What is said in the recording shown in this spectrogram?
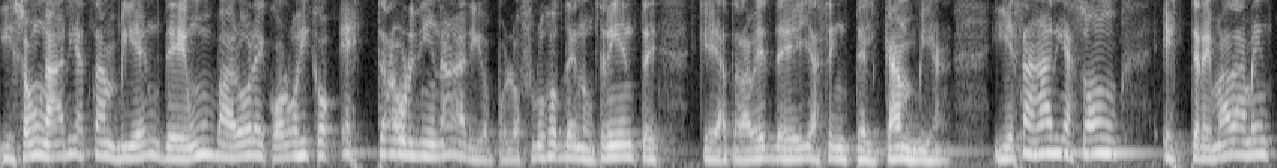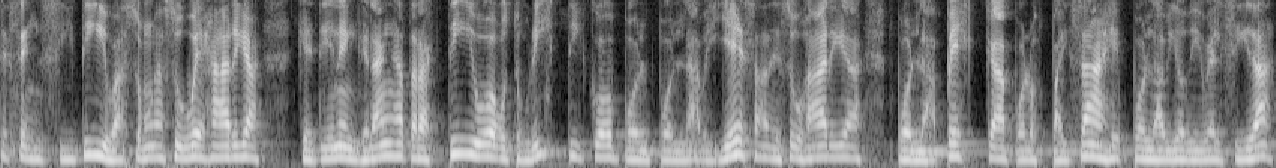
y son áreas también de un valor ecológico extraordinario por los flujos de nutrientes que a través de ellas se intercambian. Y esas áreas son extremadamente sensitivas, son a su vez áreas que tienen gran atractivo turístico por, por la belleza de sus áreas, por la pesca, por los paisajes, por la biodiversidad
